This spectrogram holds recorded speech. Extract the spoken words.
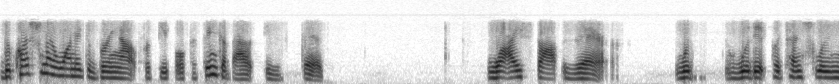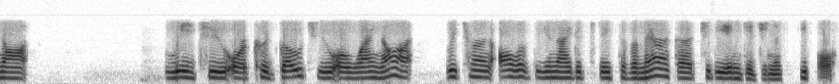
the question I wanted to bring out for people to think about is this why stop there? Would, would it potentially not lead to or could go to, or why not return all of the United States of America to the indigenous people?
